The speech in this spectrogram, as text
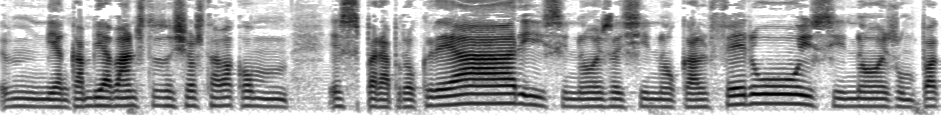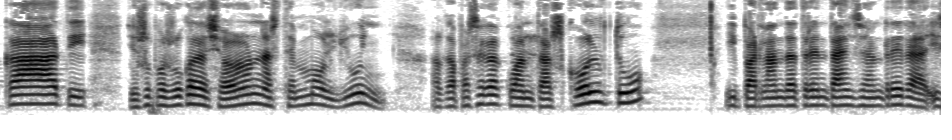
I en canvi abans tot això estava com és per a procrear i si no és així no cal fer-ho i si no és un pecat i jo suposo que d'això n'estem molt lluny. El que passa que quan t'escolto i parlant de 30 anys enrere i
